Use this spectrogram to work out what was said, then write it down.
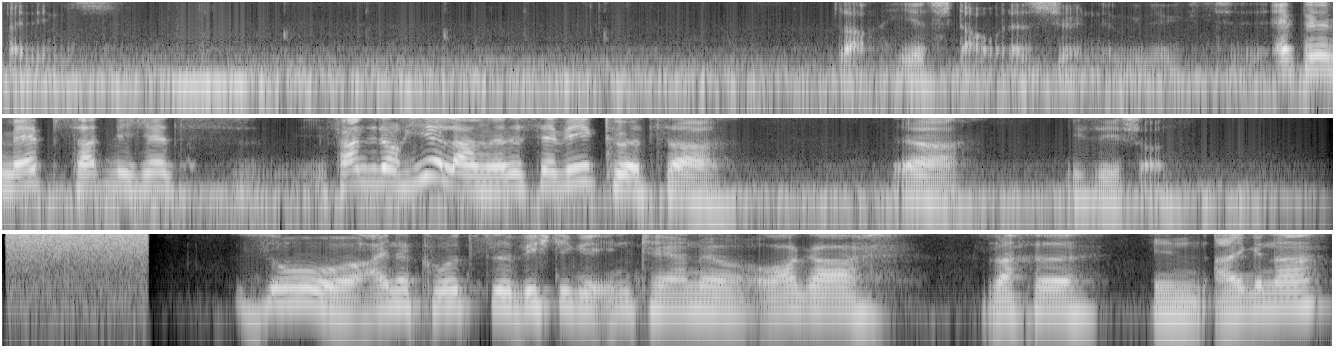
Weiß ich nicht. So, hier ist Stau, das ist schön. Apple Maps hat mich jetzt. Fahren Sie doch hier lang, dann ist der Weg kürzer. Ja, ich sehe schon. So, eine kurze, wichtige interne Orga-Sache in eigener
